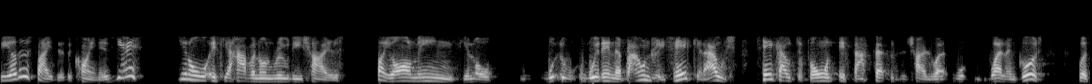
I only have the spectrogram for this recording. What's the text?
The other side of the coin is, yes, you know, if you have an unruly child, by all means, you know, within a boundary, take it out. Take out the phone if that settles the child well, well and good. But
